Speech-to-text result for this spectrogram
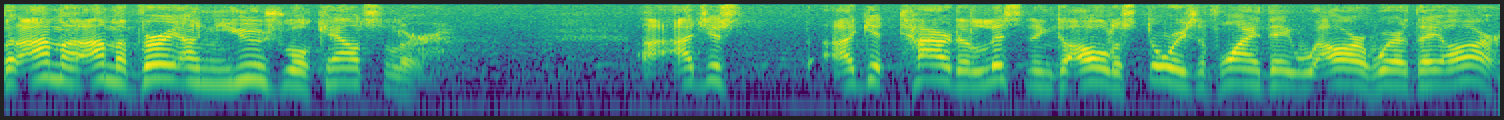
But I'm a, I'm a very unusual counselor. I, I just I get tired of listening to all the stories of why they are where they are.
